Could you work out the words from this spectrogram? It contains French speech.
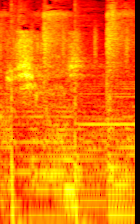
Thank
